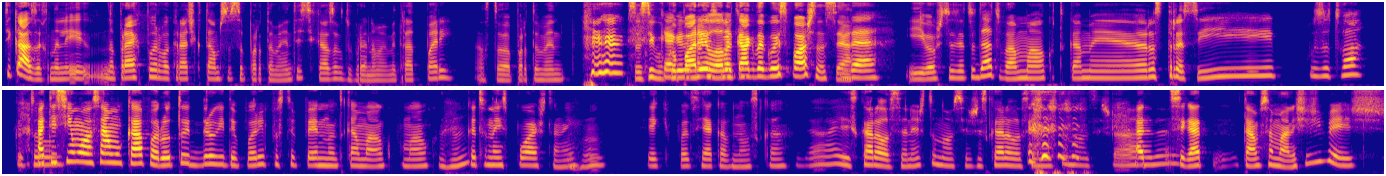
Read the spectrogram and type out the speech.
ти казах, нали, направих първа крачка там с апартамента и си казах, добре, на мен ми трябват пари. Аз този апартамент съм си го да капарила, да как да го изплащам сега. Да. И въобще взето, да, това малко така ме разтръси и затова. Като... А ти си имала само капарото и другите пари постепенно, така малко по малко. Мгм. Като на изплащане. Мгм. Всеки път, всяка вноска. Да, е, изкарала се нещо, носиш, изкарала се нещо, носиш. А Айде. сега там сама ли ще живееш?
